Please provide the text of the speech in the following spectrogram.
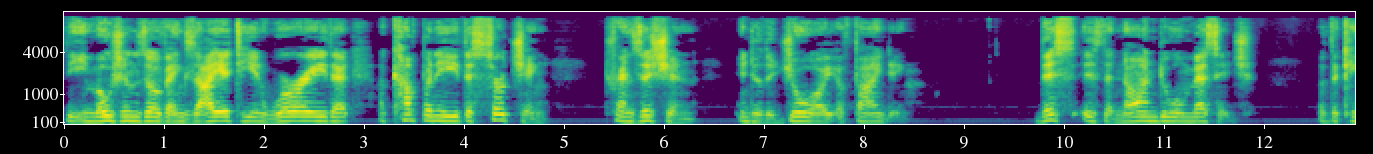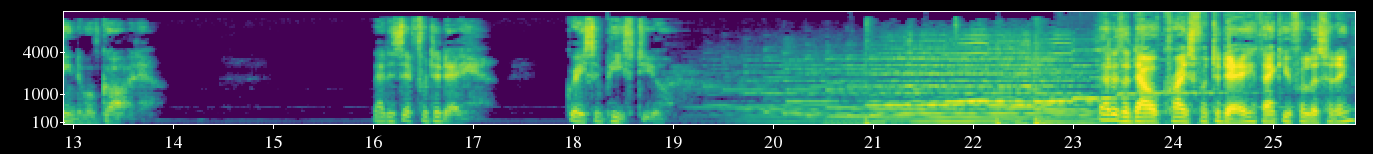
The emotions of anxiety and worry that accompany the searching transition into the joy of finding. This is the non dual message of the kingdom of God. That is it for today. Grace and peace to you. That is the Tao of Christ for today. Thank you for listening.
